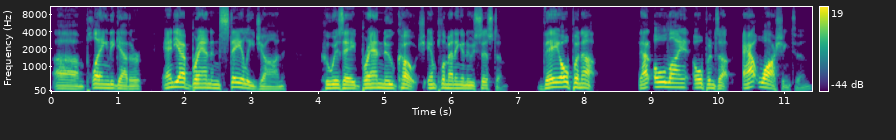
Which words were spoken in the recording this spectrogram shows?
um, playing together. And you have Brandon Staley, John, who is a brand new coach implementing a new system. They open up. That O line opens up at Washington.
